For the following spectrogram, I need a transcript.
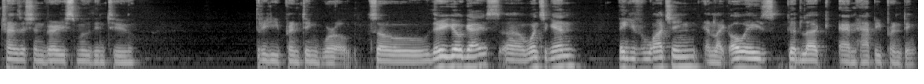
transition very smooth into 3D printing world. So there you go guys. Uh, once again, thank you for watching and like always, good luck and happy printing.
